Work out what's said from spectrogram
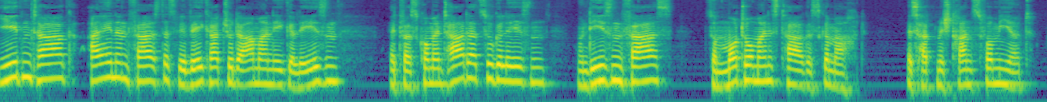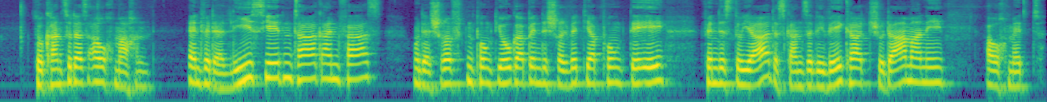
jeden Tag einen Vers des Vivekachudamani gelesen, etwas Kommentar dazu gelesen und diesen Vers zum Motto meines Tages gemacht. Es hat mich transformiert. So kannst du das auch machen. Entweder lies jeden Tag einen Vers unter schriften.yoga-vidya.de findest du ja das ganze Vivekachudamani auch mit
